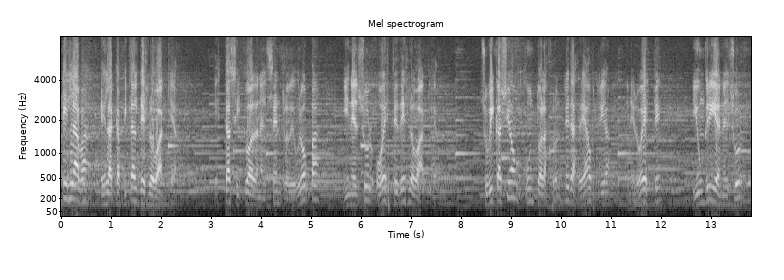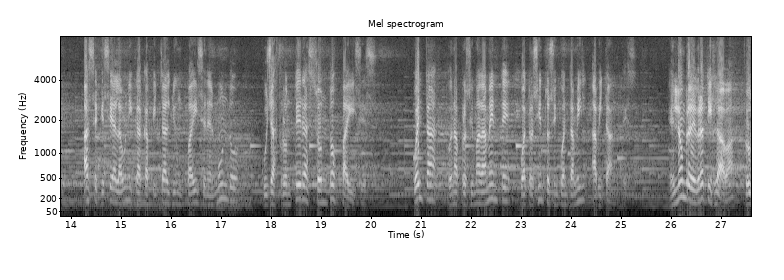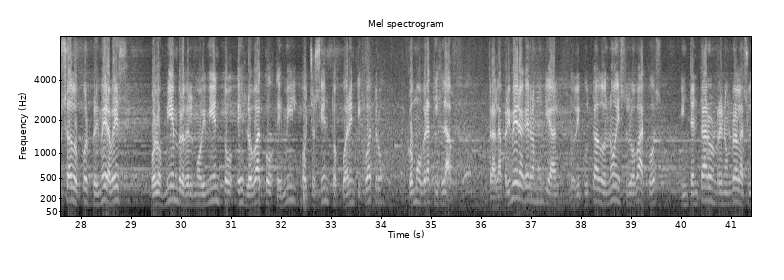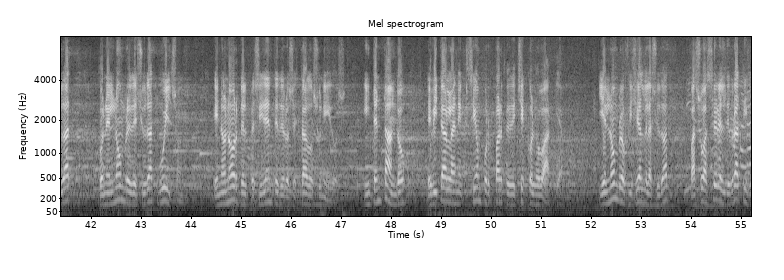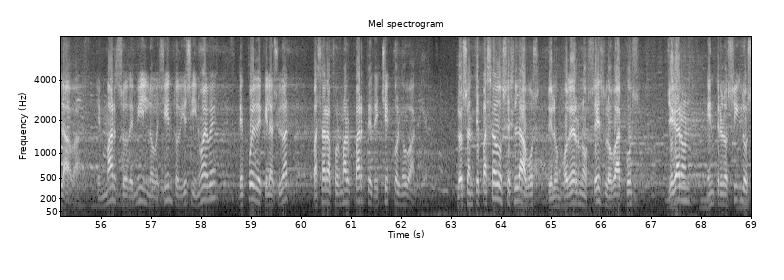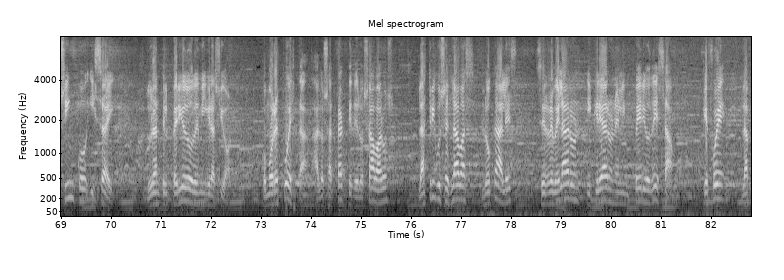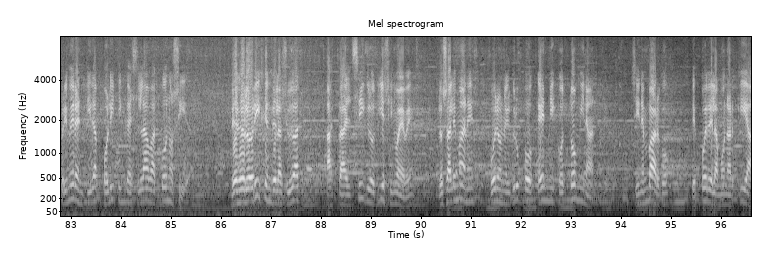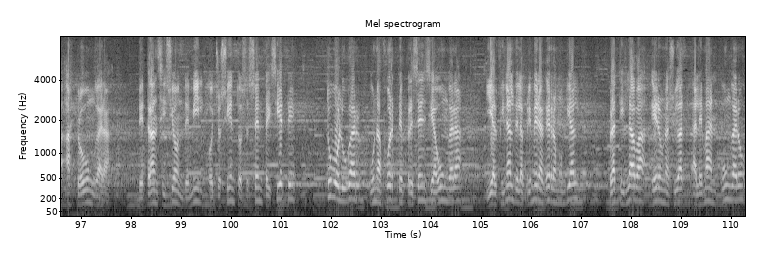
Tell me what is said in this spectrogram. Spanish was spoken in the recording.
Bratislava es la capital de Eslovaquia. Está situada en el centro de Europa y en el sur oeste de Eslovaquia. Su ubicación junto a las fronteras de Austria en el oeste y Hungría en el sur hace que sea la única capital de un país en el mundo cuyas fronteras son dos países. Cuenta con aproximadamente 450.000 habitantes. El nombre de Bratislava fue usado por primera vez por los miembros del movimiento eslovaco en 1844 como Bratislav. Tras la Primera Guerra Mundial, los diputados no eslovacos intentaron renombrar la ciudad con el nombre de Ciudad Wilson, en honor del presidente de los Estados Unidos, intentando evitar la anexión por parte de Checoslovaquia. Y el nombre oficial de la ciudad pasó a ser el de Bratislava en marzo de 1919, después de que la ciudad pasara a formar parte de Checoslovaquia. Los antepasados eslavos de los modernos eslovacos llegaron entre los siglos V y VI, durante el periodo de migración. Como respuesta a los ataques de los ávaros, las tribus eslavas locales se rebelaron y crearon el imperio de Sam, que fue la primera entidad política eslava conocida. Desde el origen de la ciudad hasta el siglo XIX, los alemanes fueron el grupo étnico dominante. Sin embargo, después de la monarquía astrohúngara de transición de 1867, tuvo lugar una fuerte presencia húngara y al final de la Primera Guerra Mundial, Bratislava era una ciudad alemán-húngaro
